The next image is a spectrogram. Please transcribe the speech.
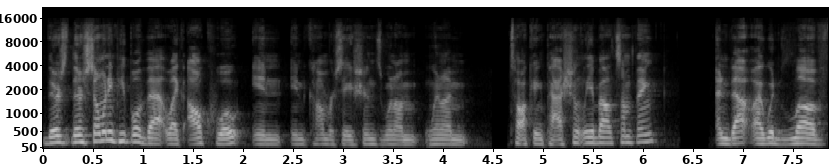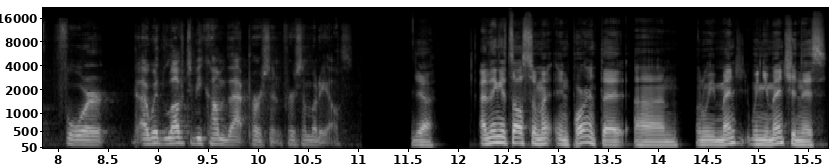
There's there's so many people that like I'll quote in in conversations when I'm when I'm talking passionately about something, and that I would love for I would love to become that person for somebody else. Yeah, I think it's also important that um, when we mention when you mention this,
